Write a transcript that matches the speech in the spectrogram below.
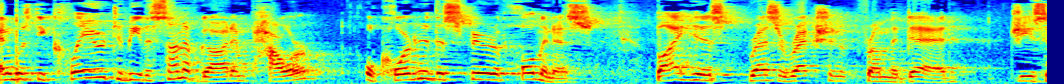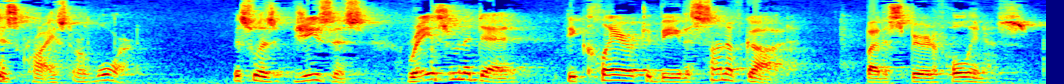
And was declared to be the Son of God in power, according to the Spirit of holiness, by his resurrection from the dead, Jesus Christ our Lord. This was Jesus, raised from the dead, declared to be the Son of God by the Spirit of holiness.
